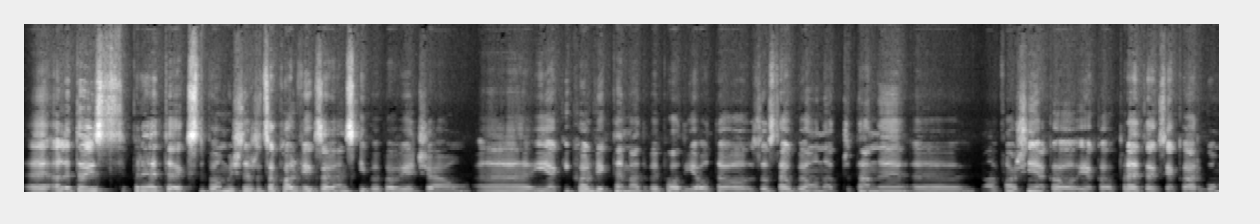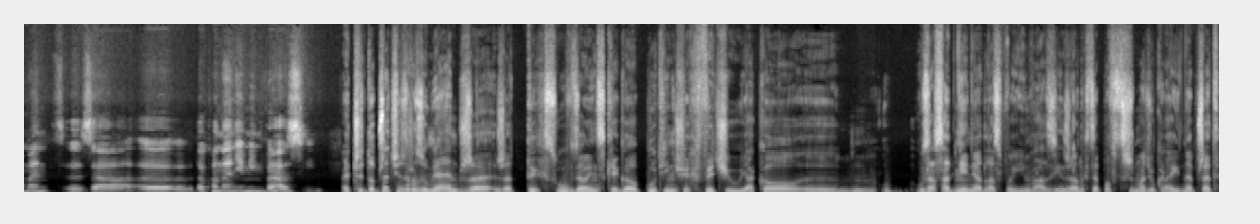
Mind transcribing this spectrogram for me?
E, ale to jest pretekst, bo myślę, że cokolwiek Załęski by powiedział e, i jakikolwiek temat by podjął, to zostałby on odczytany no właśnie jako, jako pretekst, jako argument za dokonaniem inwazji. Czy dobrze cię zrozumiałem, że, że tych słów Załęskiego Putin się chwycił jako uzasadnienia dla swojej inwazji, że on chce powstrzymać Ukrainę przed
